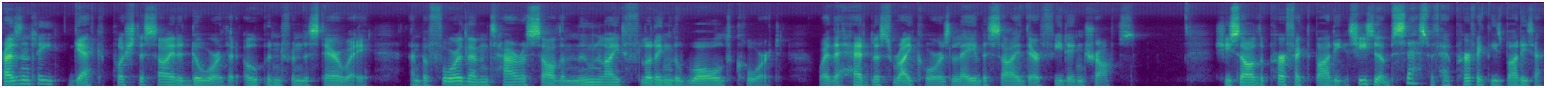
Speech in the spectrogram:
Presently, Ghek pushed aside a door that opened from the stairway, and before them Tara saw the moonlight flooding the walled court, where the headless rykors lay beside their feeding troughs. She saw the perfect bodies. She's obsessed with how perfect these bodies are.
